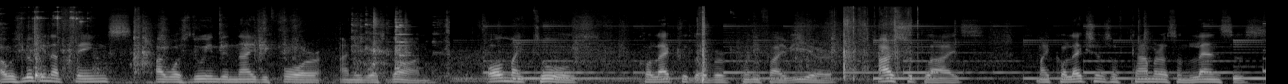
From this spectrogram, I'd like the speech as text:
I was looking at things I was doing the night before and it was gone. All my tools collected over 25 years, art supplies, my collections of cameras and lenses,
